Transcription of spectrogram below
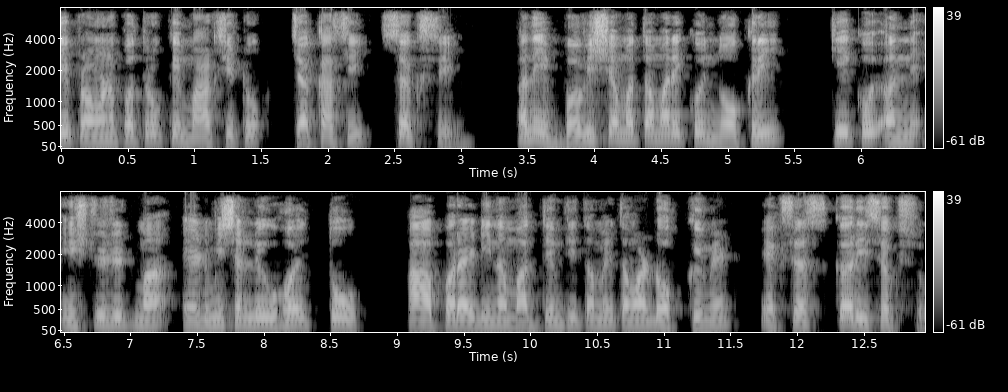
તે પ્રમાણપત્રો કે માર્કશીટો ચકાસી શકશે. અને ભવિષ્યમાં તમારે કોઈ નોકરી કે કોઈ અન્ય ઇન્સ્ટિટ્યૂટમાં એડમિશન લેવું હોય તો આ અપર આઈડીના માધ્યમથી તમે તમારા ડોક્યુમેન્ટ એક્સેસ કરી શકશો.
